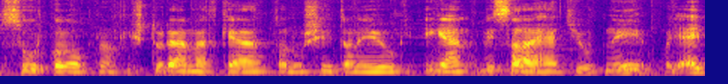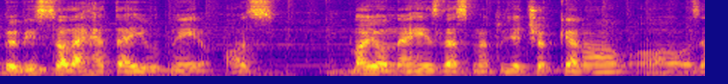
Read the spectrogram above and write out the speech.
szurkolóknak is türelmet kell tanúsítaniuk. Igen, vissza lehet jutni, hogy egyből vissza lehet-e jutni, az nagyon nehéz lesz, mert ugye csökken a, a, az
